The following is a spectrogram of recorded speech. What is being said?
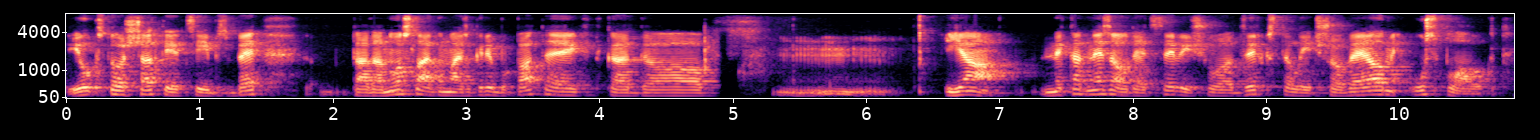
ilgstošas attiecības, bet tādā noslēgumā es gribu pateikt, ka mm, jā, nekad nezaudēt sevi šo dzirkstelīt, šo vēlmi uzplaukt.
